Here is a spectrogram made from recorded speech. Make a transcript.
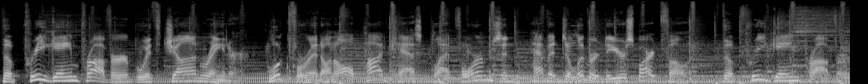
The pregame proverb with John Rayner. Look for it on all podcast platforms and have it delivered to your smartphone. The pregame proverb,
